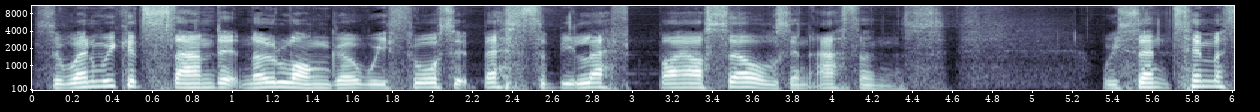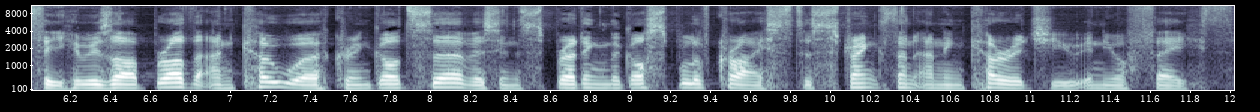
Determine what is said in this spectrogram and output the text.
So when we could stand it no longer, we thought it best to be left by ourselves in Athens. We sent Timothy, who is our brother and co worker in God's service in spreading the gospel of Christ, to strengthen and encourage you in your faith,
